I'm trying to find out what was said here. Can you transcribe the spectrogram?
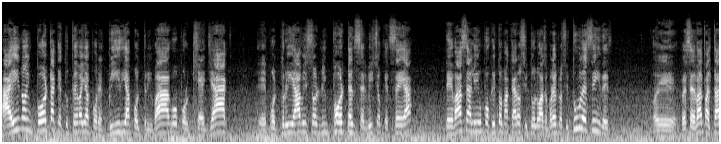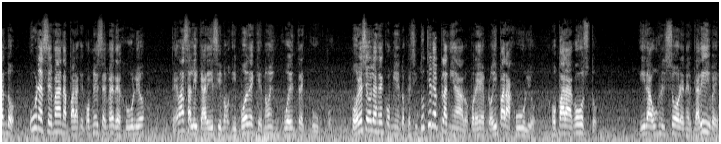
ahí no importa que tú te vayas por Expedia, por Trivago, por Kayak, eh, por TriAvisor, no importa el servicio que sea, te va a salir un poquito más caro si tú lo haces. Por ejemplo, si tú decides eh, reservar faltando una semana para que comience el mes de julio, te va a salir carísimo y puede que no encuentre cupo. Por eso yo les recomiendo que si tú tienes planeado, por ejemplo, ir para julio o para agosto, ir a un resort en el Caribe,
